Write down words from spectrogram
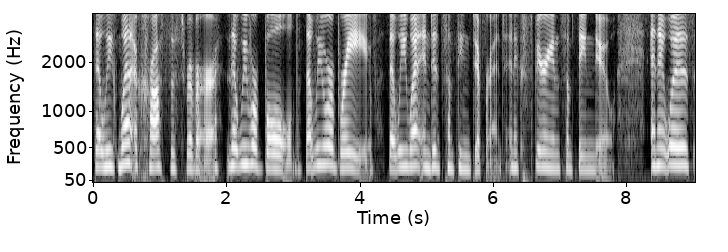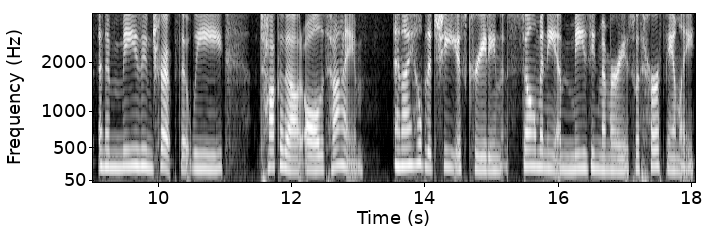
that we went across this river, that we were bold, that we were brave, that we went and did something different and experienced something new. And it was an amazing trip that we talk about all the time and I hope that she is creating so many amazing memories with her family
